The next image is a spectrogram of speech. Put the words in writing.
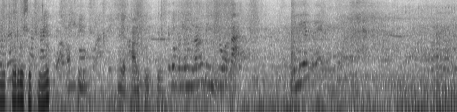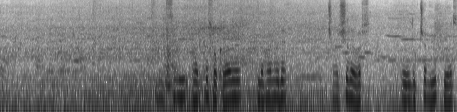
Ayakları da satılıyor. Burası bir arka sokağı ve daha böyle çarşı da var. Oldukça büyük bir yer.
